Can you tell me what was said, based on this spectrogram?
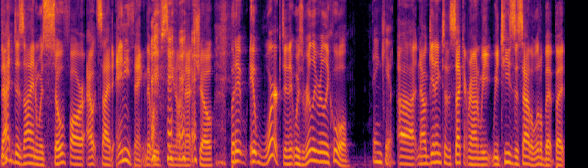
that design was so far outside anything that we've seen on that show, but it it worked and it was really really cool. Thank you. Uh, now, getting to the second round, we we teased this out a little bit, but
